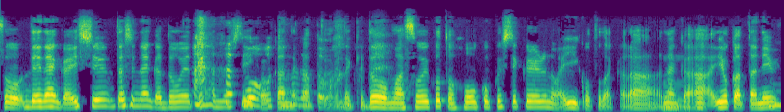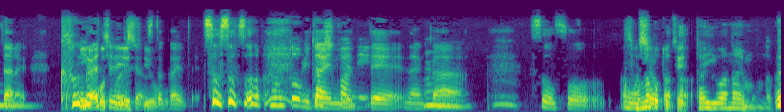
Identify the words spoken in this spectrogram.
そう。でなんか一瞬私なんかどうやって反応していいか分かんなかったんだけどまあそういうことを報告してくれるのはいいことだから、うん。なんかあよかったねみたいな、うん。コングラチュレーションズとか言ってそうそうそう。みたいに言ってなんにか、そうそう。そんなこと絶対言わないもんだって。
